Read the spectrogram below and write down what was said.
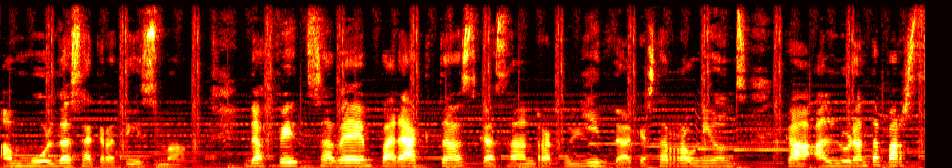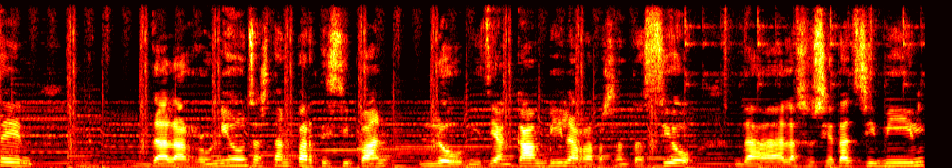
amb molt de secretisme. De fet, sabem per actes que s'han recollit d'aquestes reunions que el 90% de les reunions estan participant lobbies i, en canvi, la representació de la societat civil,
